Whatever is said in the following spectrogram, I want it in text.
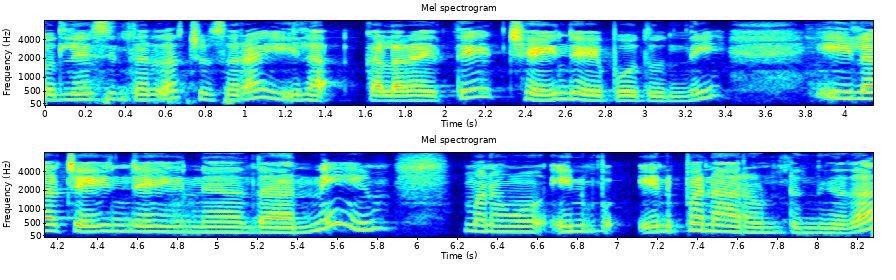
వదిలేసిన తర్వాత చూసారా ఇలా కలర్ అయితే చేంజ్ అయిపోతుంది. ఇలా చేంజ్ అయిన దాన్ని మనము ఇనుప ఇనుపనార ఉంటుంది కదా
